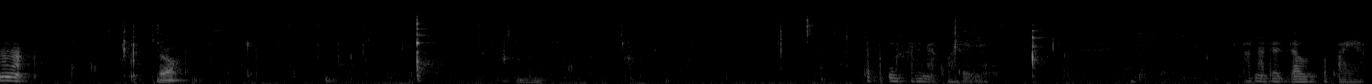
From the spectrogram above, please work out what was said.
Enak. Ja. Cepat makannya aku hari ini. Karena ada daun pepaya.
